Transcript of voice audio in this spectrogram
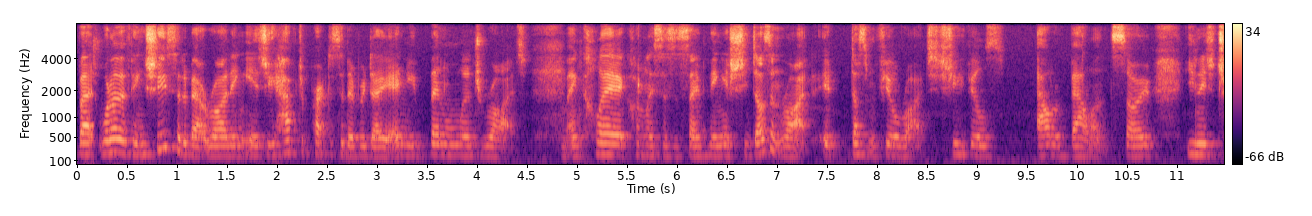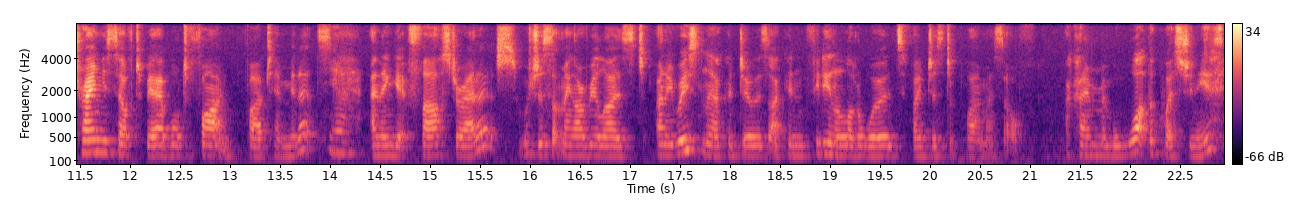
But one of the things she said about writing is you have to practice it every day and you then learn to write. And Clare Connelly says the same thing. If she doesn't write, it doesn't feel right. She feels out of balance. So you need to train yourself to be able to find five, ten minutes Yeah. and then get faster at it, which is something I realised only recently I could do is I can fit in a lot of words if I just apply myself. I can't even remember what the question is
